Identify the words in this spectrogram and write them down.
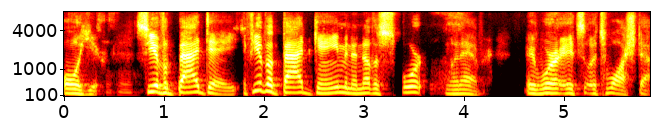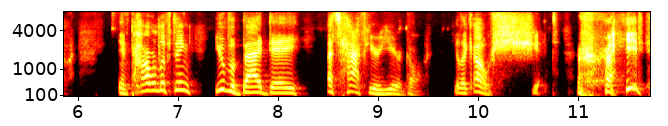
all year. Mm-hmm. So you have a bad day. If you have a bad game in another sport, whatever, it, where it's it's washed out. In powerlifting, you have a bad day. That's half your year gone. You're like, oh shit, right?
